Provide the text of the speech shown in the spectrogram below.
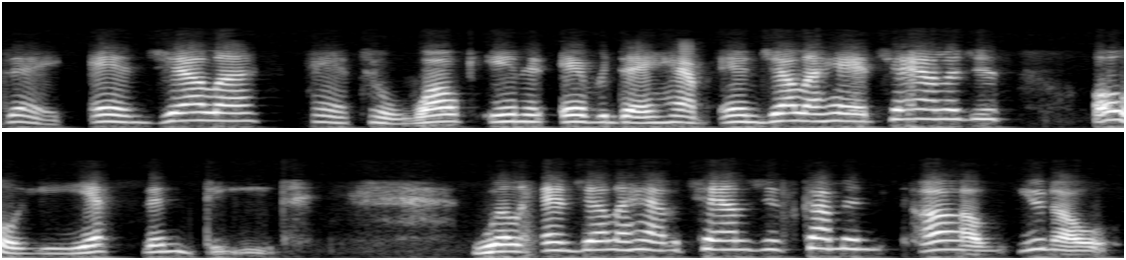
day. Angela had to walk in it every day. Have Angela had challenges? Oh, yes, indeed. Will Angela have challenges coming, uh, you know,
